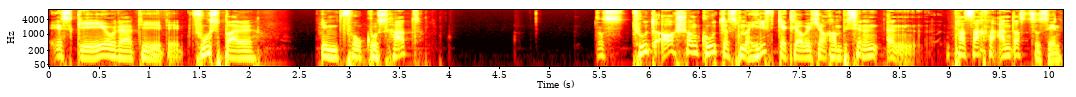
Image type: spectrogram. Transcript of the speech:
SGE oder die, den Fußball im Fokus hat. Das tut auch schon gut. Das hilft dir, glaube ich, auch ein bisschen ein, ein paar Sachen anders zu sehen.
